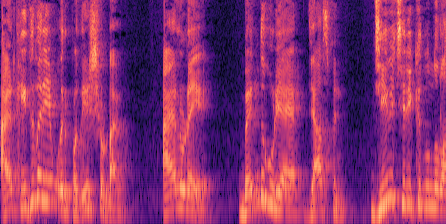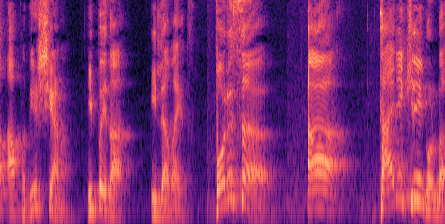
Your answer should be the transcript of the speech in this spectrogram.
അയാൾക്ക് ഇതുവരെയും ഒരു പ്രതീക്ഷ ഉണ്ടായിരുന്നു. അയാളുടെ ബന്ധു കൂടിയായ ജാസ്മിൻ ജീവിച്ചിരിക്കുന്നു എന്നുള്ള ആ പ്രതീക്ഷയാണ് ഇപ്പൊ ഇതാ ഇല്ലാതായത്. പോലീസ് ആ താരിഖിനെയും കൊണ്ട്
